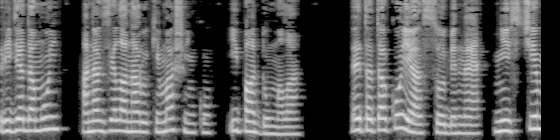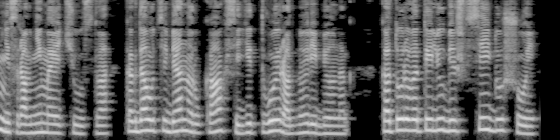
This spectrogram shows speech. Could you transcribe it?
Придя домой, она взяла на руки Машеньку и подумала: это такое особенное, ни с чем не сравнимое чувство, когда у тебя на руках сидит твой родной ребенок, которого ты любишь всей душой,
